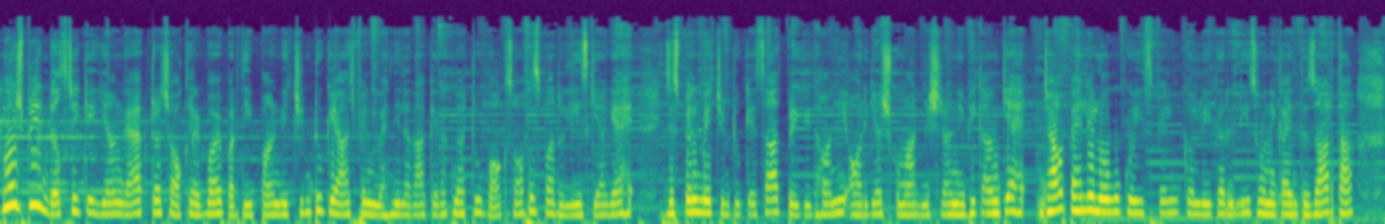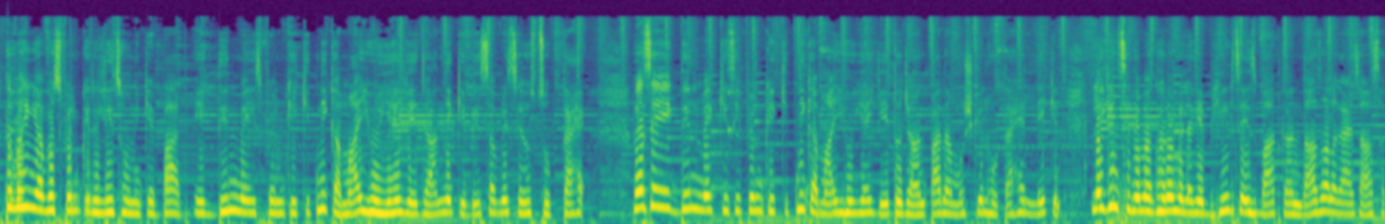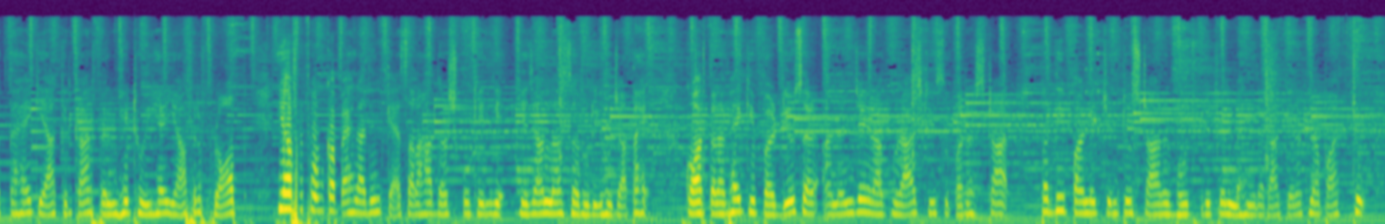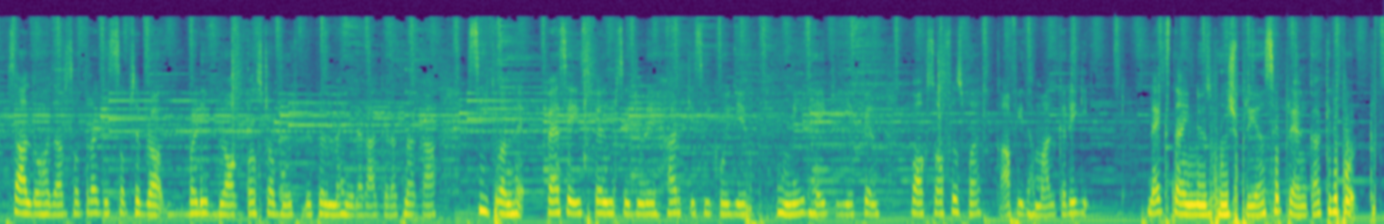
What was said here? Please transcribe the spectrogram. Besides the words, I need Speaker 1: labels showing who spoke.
Speaker 1: Bhojpuri industry के young actor chocolate boy Pradeep Pandey Chintu की आज film Mehandi Laga Ke Rakhna two box office पर release किया गया है, जिस फ़िल्म में चिंटू के साथ प्रीति धानी और यश कुमार मिश्रा ने भी काम किया है। जहाँ पहले लोगों को इस फ़िल्म को लेकर रिलीज़ होने का इंतज़ार था तो वहीं अब उस फ़िल्म के रिलीज़ होने के बाद एक दिन में इस फ़िल्म की कितनी कमाई हुई है, ये जानने की बेसब्री से उत्सुकता है। वैसे एक दिन में किसी फ़िल्म की कितनी कमाई हुई है, ये तो जान पाना मुश्किल होता है, लेकिन लेकिन सिनेमाघरों में लगे भीड़ से इस बात का अंदाज़ा लगाया जा सकता है कि आखिरकार फ़िल्म हिट हुई है या फिर फ्लॉप या फिर फ़िल्म का पहला दिन कैसा रहा दर्शकों के लिए, ये जानना ज़रूरी हो जाता है। गौरतलब है कि प्रोड्यूसर अनंजय रघुराज की superstar Pradeep Pandey, Chintu star, Bhojpuri film नहीं लगा के रखना पार्ट टू साल 2017 की सबसे बड़ी ब्लॉकबस्टर भोजपुरी फ़िल्म नहीं लगा के रखना का सीक्वल है। वैसे इस फ़िल्म से जुड़े हर किसी को ये उम्मीद है कि ये फ़िल्म बॉक्स ऑफ़िस पर काफ़ी धमाल करेगी। नेक्स्ट नाइन न्यूज़ भोजप्रिया से प्रियंका की report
